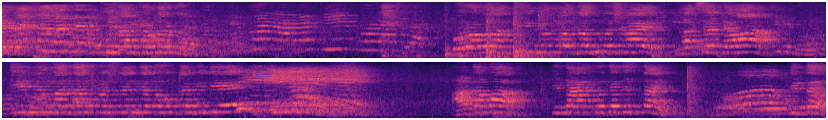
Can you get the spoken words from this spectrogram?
सांग समर्थ. बरोबर तीन नंबरचा प्रश्न आहे लक्षात ठेवा तीन नंबरचा प्रश्न आहे, त्याचं उत्तर किती आहे आता पहा तिथं आकृत्या दिसत आहेत तिथं.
